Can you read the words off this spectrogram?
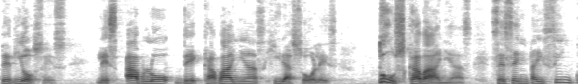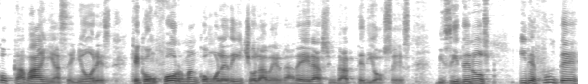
de dioses, les hablo de Cabañas Girasoles, tus cabañas, 65 cabañas, señores, que conforman, como le he dicho, la verdadera ciudad de dioses. Visítenos y disfrute,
